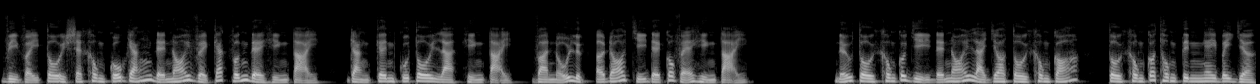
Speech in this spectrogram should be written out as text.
vì vậy tôi sẽ không cố gắng để nói về các vấn đề hiện tại, rằng kênh của tôi là hiện tại và nỗ lực ở đó chỉ để có vẻ hiện tại. Nếu tôi không có gì để nói là do tôi không có, tôi không có thông tin ngay bây giờ.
